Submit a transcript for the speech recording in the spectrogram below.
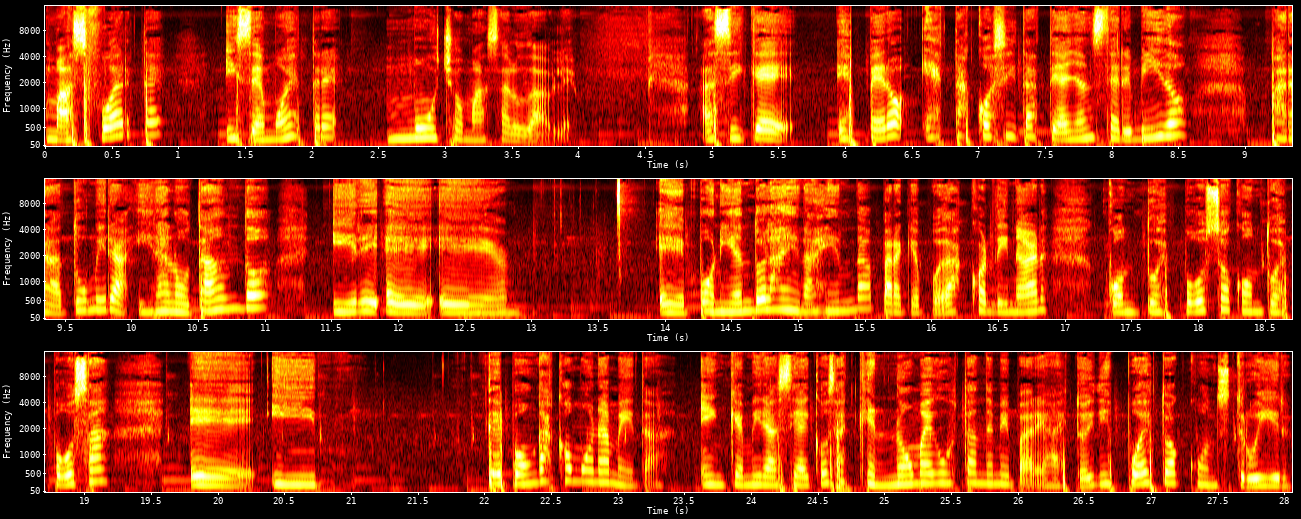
más fuerte y se muestre mucho más saludable. Así que Espero estas cositas te hayan servido para tú, mira, ir anotando, ir eh, eh, eh, poniéndolas en agenda para que puedas coordinar con tu esposo, con tu esposa y te pongas como una meta en que, mira, si hay cosas que no me gustan de mi pareja, estoy dispuesto a construir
